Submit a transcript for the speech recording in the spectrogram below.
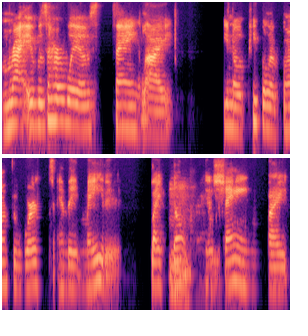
Right. It was her way of saying like, you know, people have gone through worse and they made it. Like, don't mm. be ashamed. Like,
